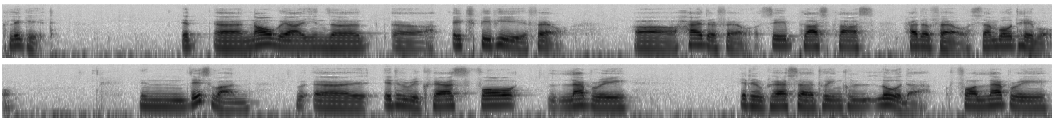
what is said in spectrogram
click it. It uh, now we are in the uh, HPP file, uh, header file, C++ header file, symbol table. In this one, uh, it requires four library. It requires uh, to include four library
